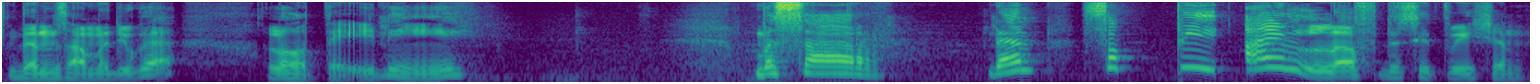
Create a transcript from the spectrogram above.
Dan sama juga Lotte ini besar dan sepi. I love the situation.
